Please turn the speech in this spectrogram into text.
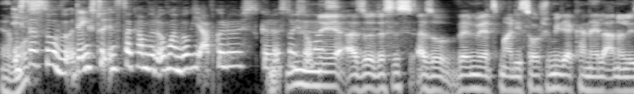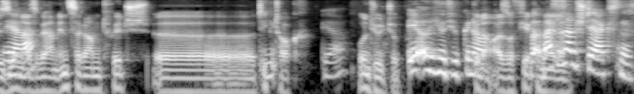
Ja, ist muss. das so? Denkst du, Instagram wird irgendwann wirklich abgelöst gelöst durch sowas? Nee, also das ist, also wenn wir jetzt mal die Social Media Kanäle analysieren, Ja. also wir haben Instagram, Twitch, äh, TikTok Ja. und YouTube. Ja, und YouTube, genau. Genau, also vier Wa- Was Kanäle. ist am stärksten?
